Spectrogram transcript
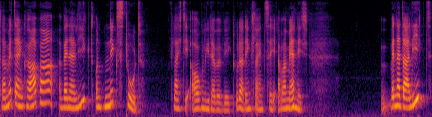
damit dein Körper, wenn er liegt und nichts tut, vielleicht die Augenlider bewegt oder den kleinen Zeh, aber mehr nicht. Wenn er da liegt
